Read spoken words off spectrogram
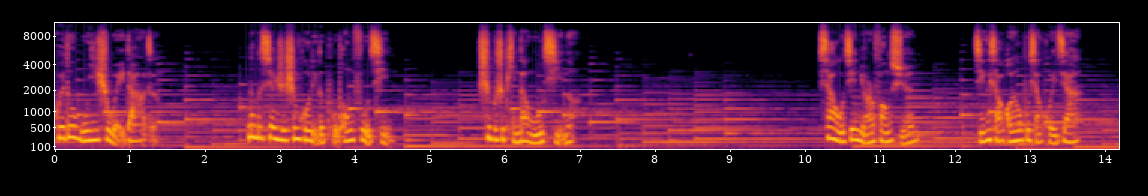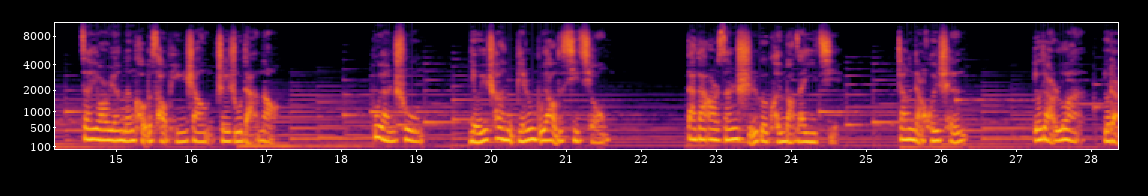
圭多无疑是伟大的，那么现实生活里的普通父亲，是不是平淡无奇呢？下午接女儿放学。几个小朋友不想回家，在幼儿园门口的草坪上追逐打闹。不远处，有一串别人不要的气球，大概二三十个捆绑在一起，沾了点灰尘，有点乱，有点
